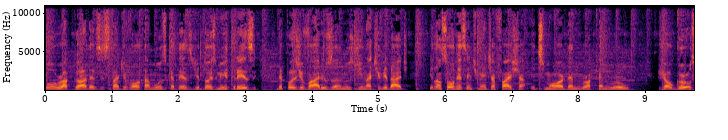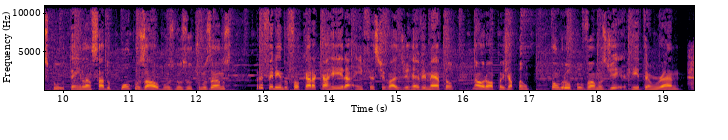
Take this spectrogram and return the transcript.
O Rock Goddess está de volta à música desde 2013, depois de vários anos de inatividade, e lançou recentemente a faixa It's More Than Rock and Roll. Já o Girl School tem lançado poucos álbuns nos últimos anos, preferindo focar a carreira em festivais de heavy metal na Europa e Japão. Com o grupo vamos de Hit and Run.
